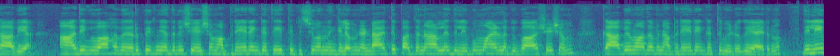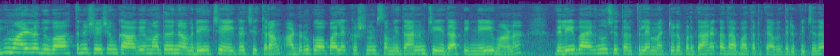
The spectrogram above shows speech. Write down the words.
കാവ്യ. ആദ്യ വിവാഹ വേർപിരിഞ്ഞതിനു ശേഷം അഭിനയരംഗത്തേക്ക് തിരിച്ചു വന്നെങ്കിലും രണ്ടായിരത്തി പതിനാറിലെ ദിലീപുമായുള്ള വിവാഹശേഷം കാവ്യമാധവൻ അഭിനയരംഗത്ത് വിടുകയായിരുന്നു. ദിലീപുമായുള്ള വിവാഹത്തിനു ശേഷം കാവ്യമാധവൻ അഭിനയിച്ച ഏക ചിത്രം അടൂർ ഗോപാലകൃഷ്ണൻ സംവിധാനം ചെയ്ത പിന്നെയുമാണ് ദിലീപായിരുന്നു ചിത്രത്തിലെ മറ്റൊരു പ്രധാന കഥാപാത്രത്തെ അവതരിപ്പിച്ചത്.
